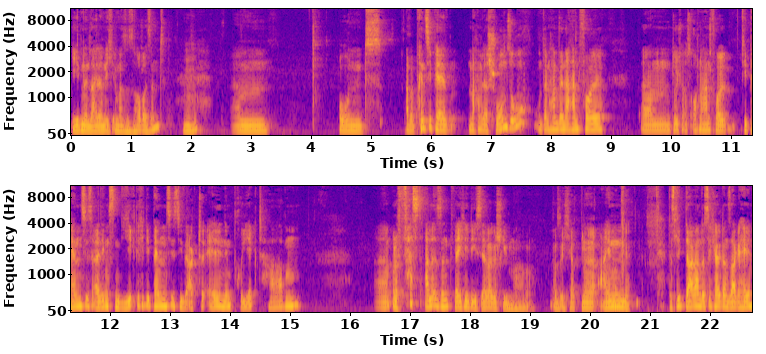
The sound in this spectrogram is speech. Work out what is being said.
Ebenen leider nicht immer so sauber sind. Mhm. Ähm, und aber prinzipiell machen wir das schon so und dann haben wir eine Handvoll, ähm, durchaus auch eine Handvoll Dependencies. Allerdings sind jegliche Dependencies, die wir aktuell in dem Projekt haben, ähm, oder fast alle sind welche, die ich selber geschrieben habe. Also ich habe eine ein, okay. das liegt daran, dass ich halt dann sage, hey,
